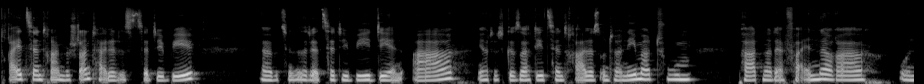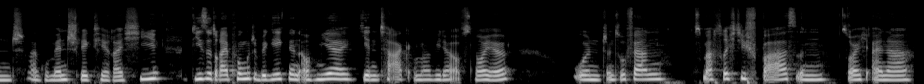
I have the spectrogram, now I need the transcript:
drei zentralen Bestandteile des ZDB, äh, beziehungsweise der ZDB DNA. Ihr hattet gesagt, dezentrales Unternehmertum, Partner der Veränderer und Argument schlägt Hierarchie. Diese drei Punkte begegnen auch mir jeden Tag immer wieder aufs Neue. Und insofern, es macht richtig Spaß, in solch einer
